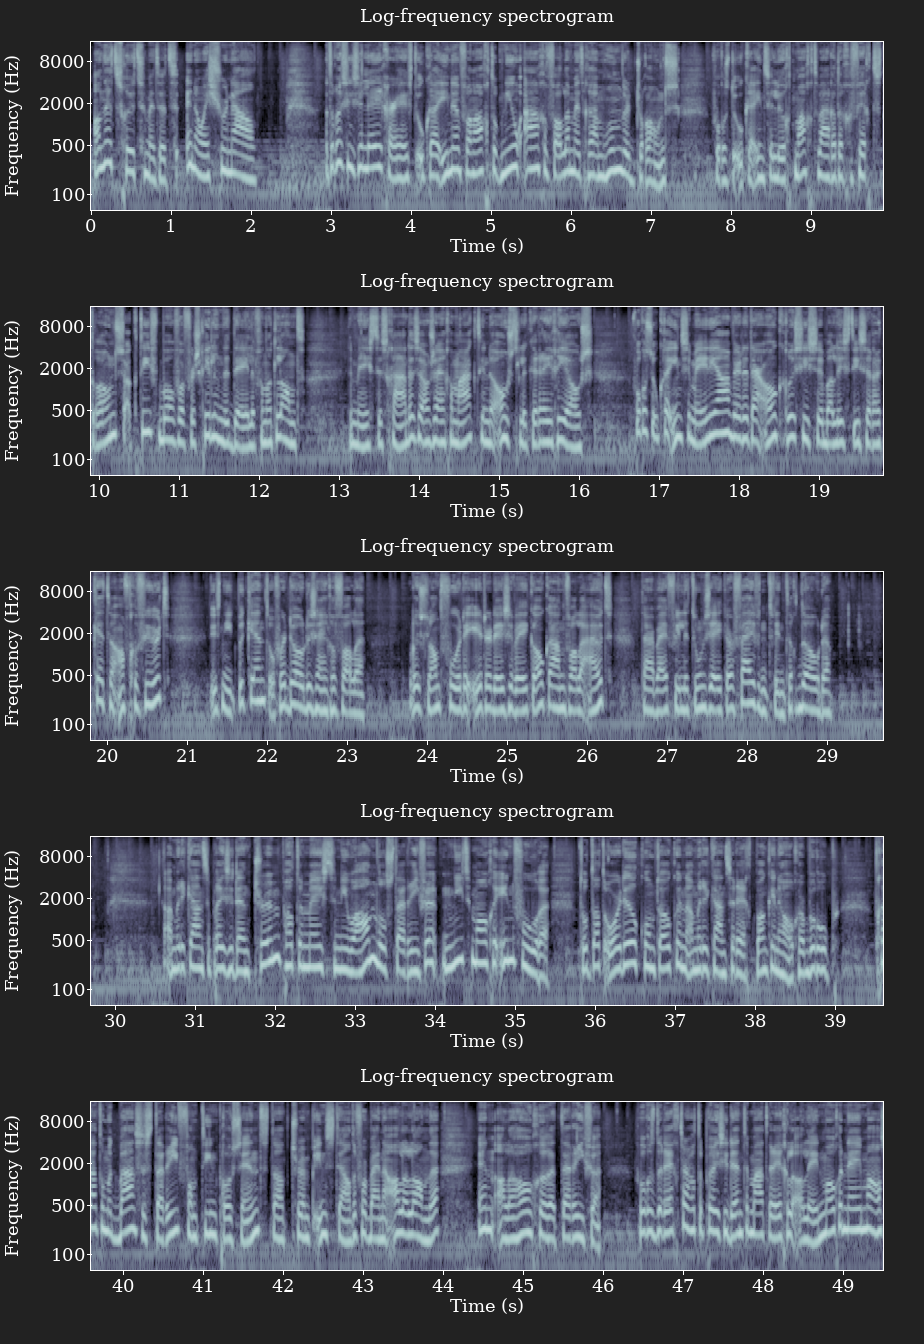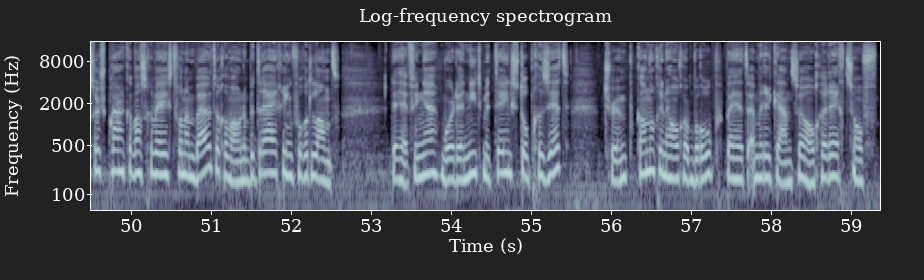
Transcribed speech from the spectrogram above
Annette Schut met het NOS Journaal. Het Russische leger heeft Oekraïne vannacht opnieuw aangevallen met ruim 100 drones. Volgens de Oekraïnse luchtmacht waren de gevechtsdrones actief boven verschillende delen van het land. De meeste schade zou zijn gemaakt in de oostelijke regio's. Volgens Oekraïnse media werden daar ook Russische ballistische raketten afgevuurd. Het is niet bekend of er doden zijn gevallen. Rusland voerde eerder deze week ook aanvallen uit. Daarbij vielen toen zeker 25 doden. Amerikaanse president Trump had de meeste nieuwe handelstarieven niet mogen invoeren. Tot dat oordeel komt ook een Amerikaanse rechtbank in hoger beroep. Het gaat om het basistarief van 10% dat Trump instelde voor bijna alle landen en alle hogere tarieven. Volgens de rechter had de president de maatregelen alleen mogen nemen als er sprake was geweest van een buitengewone bedreiging voor het land. De heffingen worden niet meteen stopgezet. Trump kan nog in hoger beroep bij het Amerikaanse Hoge Rechtshof.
